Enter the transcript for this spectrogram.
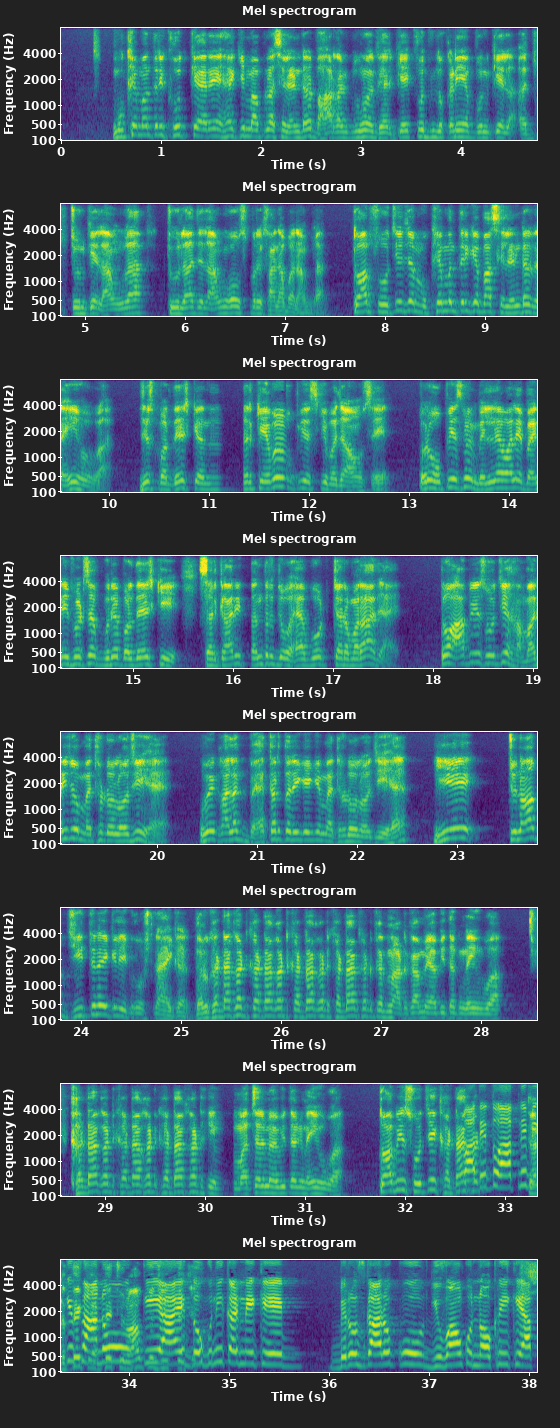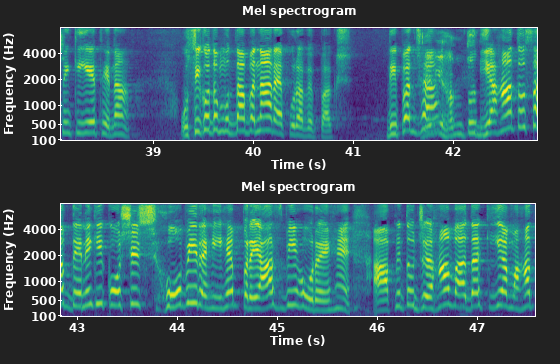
मुख्यमंत्री खुद कह रहे हैं कि मैं अपना सिलेंडर बाहर रख दूँगा घर के, खुद लकड़ियाँ बुन के चुन के लाऊँगा, चूल्हा जलाऊँगा, उस पर खाना बनाऊँगा। तो आप सोचिए, जब मुख्यमंत्री के पास सिलेंडर नहीं होगा, जिस प्रदेश के अंदर केवल ओपीएस की वजहों से, और ओपीएस में मिलने वाले बेनिफिट से पूरे प्रदेश की, सरकारी तंत्र जो है वो चरमरा जाए। तो आप ये सोचिए हमारी जो मेथोडोलॉजी है वो एक अलग बेहतर तरीके की मेथोडोलॉजी है। ये चुनाव जीतने के लिए घोषणाएँ करते हैं। और खटाखट खटाखट खटाखट खटाखट कर्नाटका में अभी तक नहीं हुआ। खटाखट खटाखट खटाखट हिमाचल में अभी तक नहीं हुआ। तो आप ये सोचिए खटाखट तो आपने भी किसानों चुनाव की आय दोगुनी करने के बेरोजगारों को युवाओं को नौकरी के आपने किए थे ना? उसी को तो मुद्दा बना रहा है पूरा विपक्ष। दीपक झा हम तो- यहाँ तो सब देने की कोशिश हो भी रही है प्रयास भी हो रहे हैं। आपने तो जहाँ वादा किया वहाँ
